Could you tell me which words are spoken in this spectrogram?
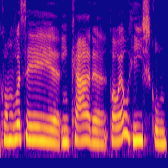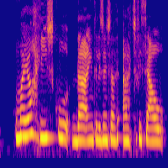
como você encara qual é o risco, o maior risco da inteligência artificial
